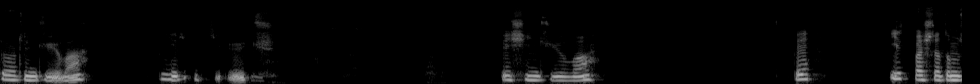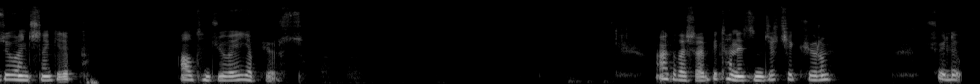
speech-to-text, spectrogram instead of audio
Dördüncü yuva. 1, 2, 3. Beşinci yuva. Ve ilk başladığımız yuvanın içine girip altıncı yuvayı yapıyoruz. Arkadaşlar bir tane zincir çekiyorum. Şöyle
